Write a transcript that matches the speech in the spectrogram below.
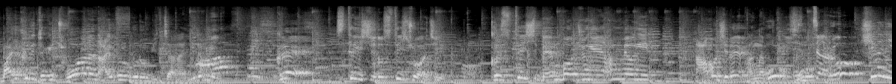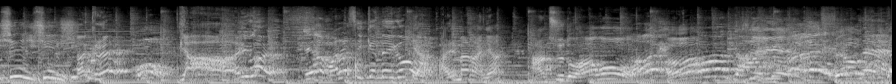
마이클이 되게 좋아하는 아이돌 그룹 있잖아. 이름이 아, 스테이씨. 그래 스테이씨 너 스테이씨 좋아하지? 그 스테이씨 멤버 중에 한 명이 아버지래 박남정이 진짜로? 시은이 시은이 시은이. 아 그래? 어. 야 이거 야 말할 수 있겠네 이거. 야 말만 하냐? 악수도 하고 아이. 어? 이게 내가 어떻게 해?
